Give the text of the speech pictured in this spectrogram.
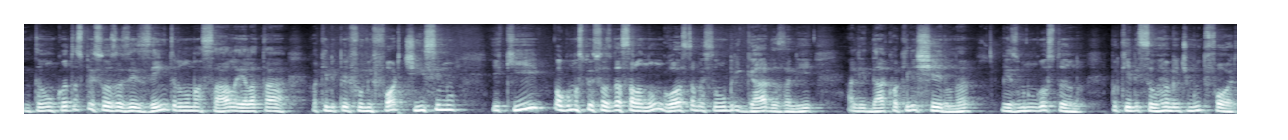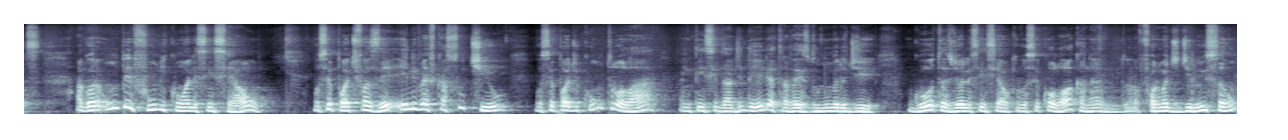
Então, quantas pessoas às vezes entram numa sala e ela tá com aquele perfume fortíssimo e que algumas pessoas da sala não gostam, mas são obrigadas ali a lidar com aquele cheiro, né? Mesmo não gostando, porque eles são realmente muito fortes. Agora, um perfume com óleo essencial, você pode fazer, ele vai ficar sutil, você pode controlar a intensidade dele através do número de gotas de óleo essencial que você coloca, né, na forma de diluição,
